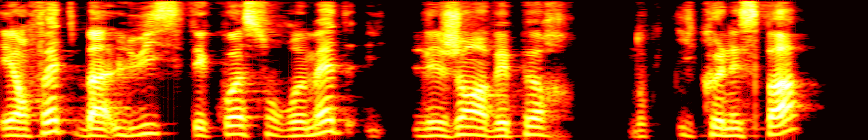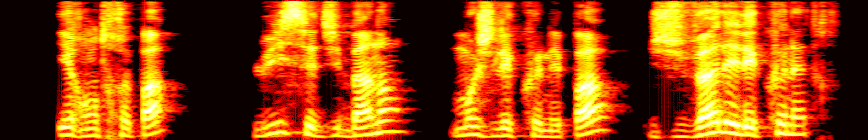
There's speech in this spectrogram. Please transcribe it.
et en fait, bah, lui, c'était quoi son remède? Les gens avaient peur, donc ils connaissent pas, ils rentrent pas. Lui, il s'est dit: «Bah, non, moi je les connais pas, je vais aller les connaître»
